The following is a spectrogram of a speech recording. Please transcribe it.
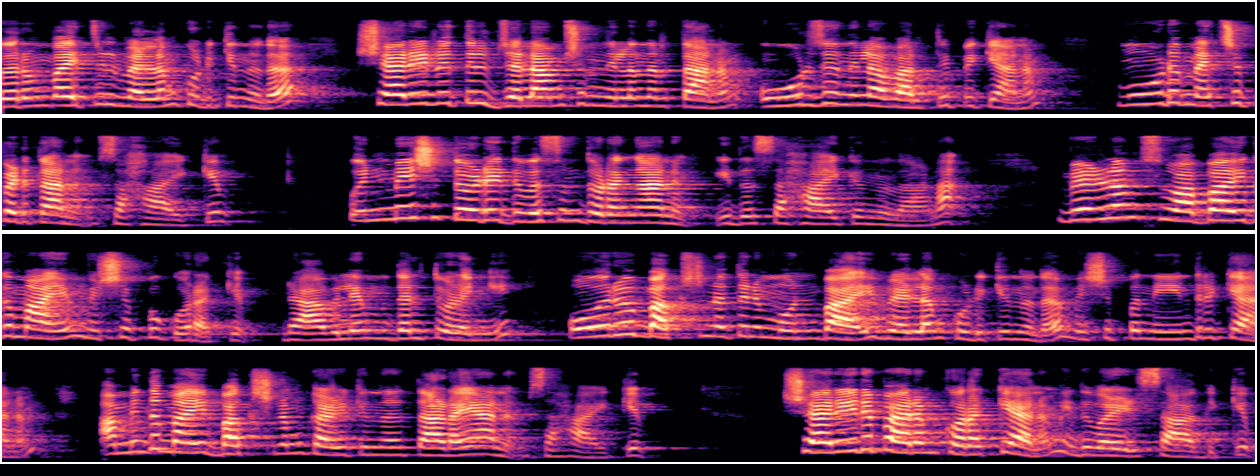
വെറും വയറ്റിൽ വെള്ളം കുടിക്കുന്നത് ശരീരത്തിൽ ജലാംശം നിലനിർത്താനും ഊർജനില വർദ്ധിപ്പിക്കാനും മൂഡ് മെച്ചപ്പെടുത്താനും സഹായിക്കും. ഉന്മേഷത്തോടെ ദിവസം തുടങ്ങാനും ഇത് സഹായിക്കുന്നതാണ്. വെള്ളം സ്വാഭാവികമായും വിശപ്പ് കുറയ്ക്കും. രാവിലെ മുതൽ തുടങ്ങി ഓരോ ഭക്ഷണത്തിനു മുൻപായി വെള്ളം കുടിക്കുന്നത് വിശപ്പ് നിയന്ത്രിക്കാനും അമിതമായി ഭക്ഷണം കഴിക്കുന്നത് തടയാനും സഹായിക്കും. ശരീരഭാരം കുറയ്ക്കാനും ഇതുവഴി സാധിക്കും.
